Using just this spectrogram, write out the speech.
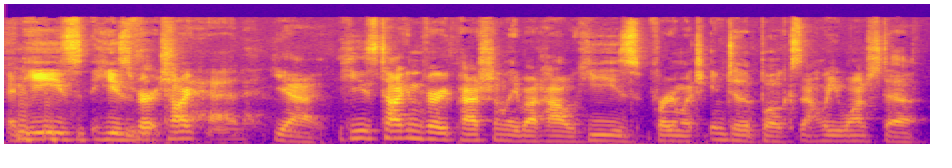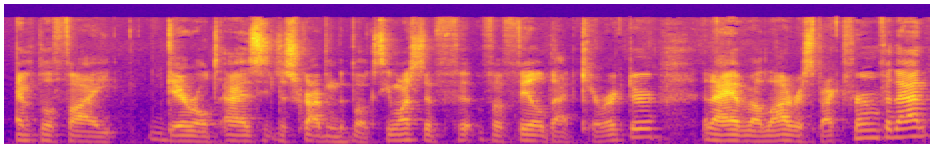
and he's he's very talk, yeah he's talking very passionately about how he's very much into the books and how he wants to amplify Geralt as he's describing the books. He wants to f- fulfill that character, and I have a lot of respect for him for that.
